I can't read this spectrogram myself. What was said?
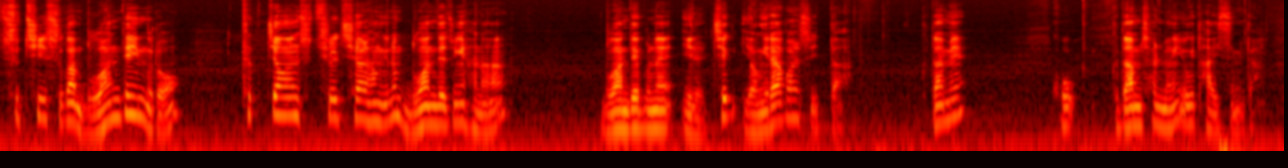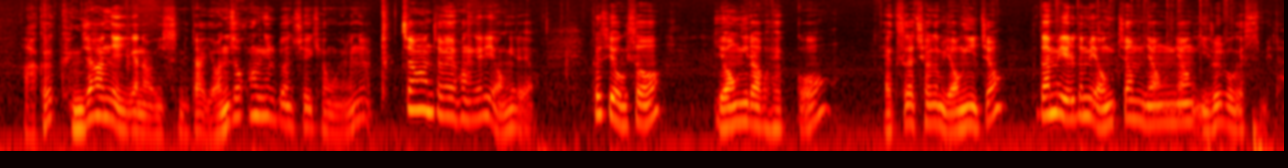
수치 수가 무한대이므로 특정한 수치를 취할 확률은 무한대 중에 하나 무한대분의 1, 즉 0이라고 할 수 있다. 그 다음에 그 다음 설명이 여기 다 있습니다. 아, 그 굉장한 얘기가 나와 있습니다. 연속 확률 변수의 경우에는요, 특정한 점의 확률이 0이래요. 그래서 여기서 0이라고 했고, x가 지금 0이죠? 그 다음에 예를 들면 0.001을 보겠습니다.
